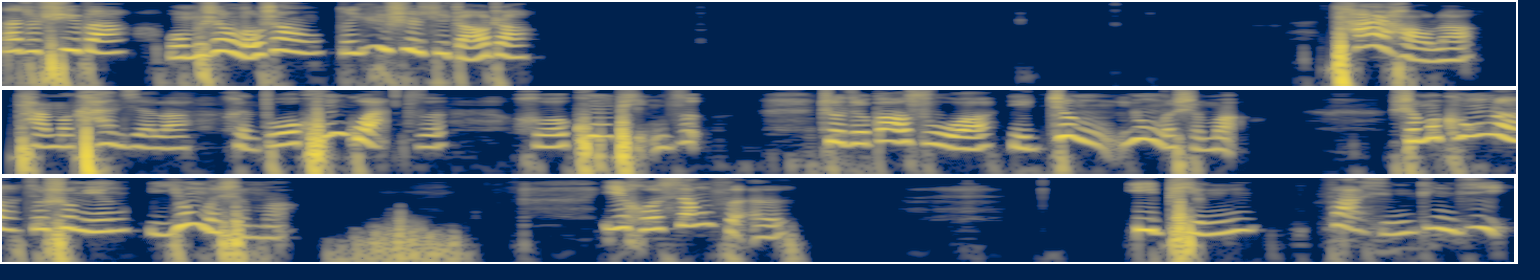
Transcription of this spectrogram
那就去吧，我们上楼上的浴室去找找。太好了！他们看见了很多空管子和空瓶子，这就告诉我你正用了什么。什么空了，就说明你用了什么。一盒香粉，一瓶发型定剂，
